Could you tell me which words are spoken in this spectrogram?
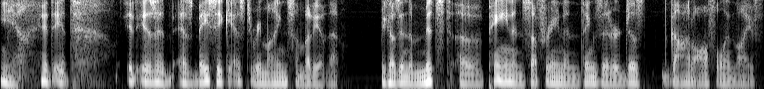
Yeah, it it it is a, as basic as to remind somebody of that, because in the midst of pain and suffering and things that are just god awful in life,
